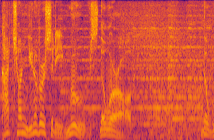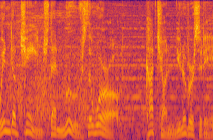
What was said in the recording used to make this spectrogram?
Gachon University moves the world. The wind of change that moves the world. Gachon University.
